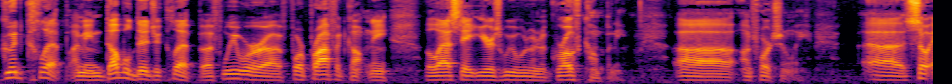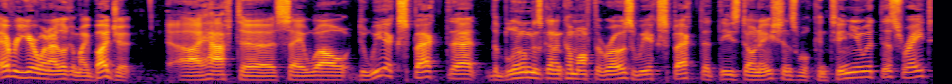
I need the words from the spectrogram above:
good clip. I mean, double digit clip. If we were a for profit company, the last eight years we would have been a growth company. Uh, unfortunately, uh, so every year when I look at my budget, I have to say, well, do we expect that the bloom is going to come off the rose? Do we expect that these donations will continue at this rate?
